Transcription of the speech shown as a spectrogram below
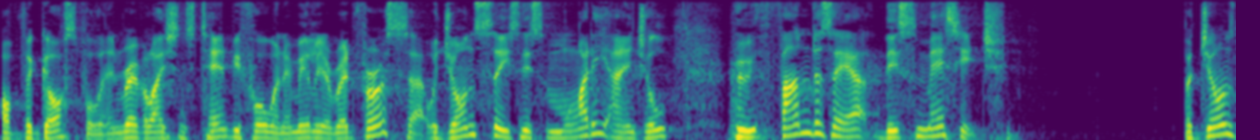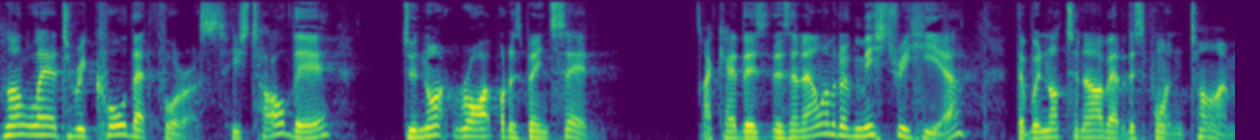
of the gospel. In Revelations 10, before when Amelia read for us, uh, John sees this mighty angel who thunders out this message. But John's not allowed to record that for us. He's told there, do not write what has been said. Okay, there's, there's an element of mystery here that we're not to know about at this point in time.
